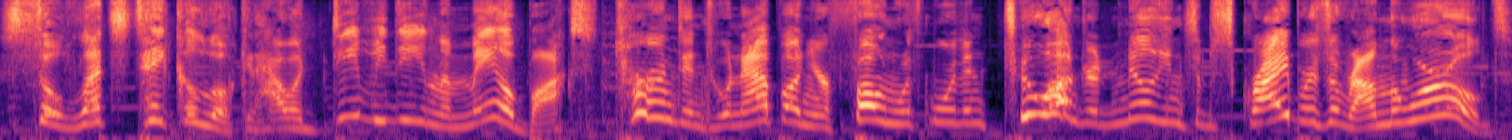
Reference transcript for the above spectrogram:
So let's take a look at how a DVD in the mailbox turned into an app on your phone with more than 200 million subscribers around the world.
